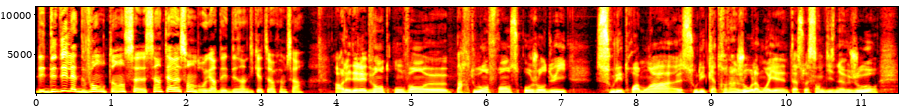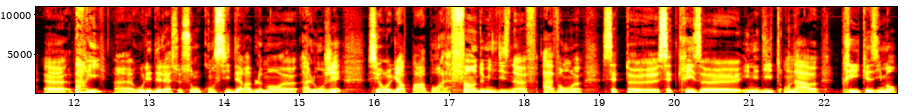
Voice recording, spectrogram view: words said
des, délais de vente hein? C'est intéressant de regarder des indicateurs comme ça. Alors les délais de vente, on vend euh, partout en France aujourd'hui sous les trois mois, euh, sous les 80 jours, la moyenne est à 79 jours. Euh, Paris, où les délais se sont considérablement allongés, si on regarde par rapport à la fin 2019, avant cette, cette crise inédite, on a pris quasiment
